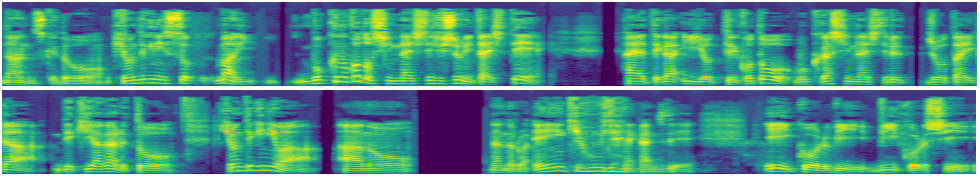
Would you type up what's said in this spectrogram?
なんですけど、基本的にそ、まあ、僕のことを信頼している人に対して、颯がいいよっていうことを僕が信頼している状態が出来上がると、基本的には、あの、なんだろう、演疫法みたいな感じで、A イコール B、B イコール C、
